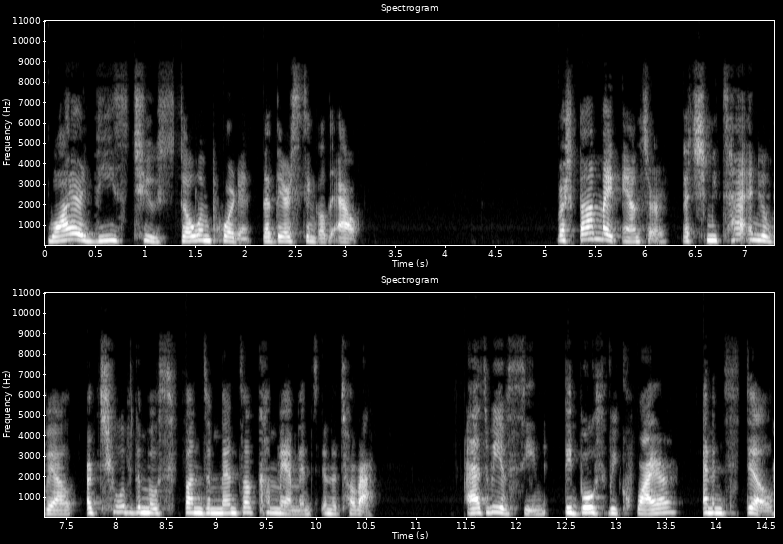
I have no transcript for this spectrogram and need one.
Why are these two so important that they are singled out? Rashbam might answer that Shemitah and Yovel are two of the most fundamental commandments in the Torah. As we have seen, they both require and instill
